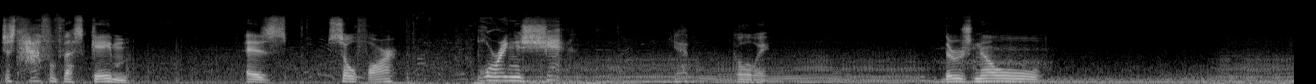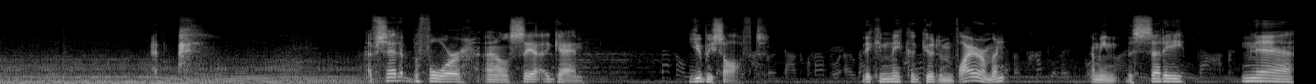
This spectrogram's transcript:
Just half of this game is, so far, boring as shit. Yep, go away. There's no... I've said it before, and I'll say it again. Ubisoft. They can make a good environment. I mean, the city, nah,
